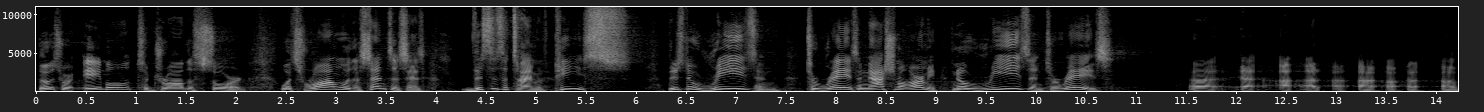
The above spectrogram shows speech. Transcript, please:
those who are able to draw the sword. What's wrong with the census is this is a time of peace. There's no reason to raise a national army, no reason to raise uh, a, a, a,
